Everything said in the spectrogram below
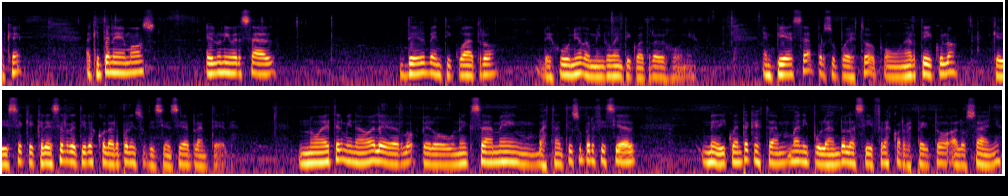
Okay. Aquí tenemos el Universal del 24 de junio, domingo 24 de junio. Empieza, por supuesto, con un artículo que dice que crece el retiro escolar por insuficiencia de planteles. No he terminado de leerlo, pero un examen bastante superficial me di cuenta que están manipulando las cifras con respecto a los años.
